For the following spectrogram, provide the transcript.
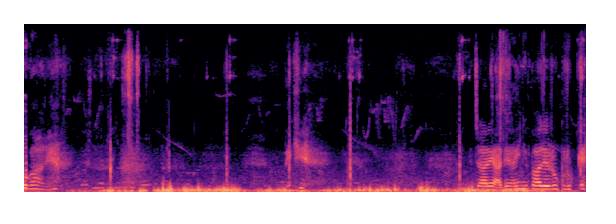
लोग आ रहे हैं। देखिए। बेचारे आधे आ ही नहीं पा रहे रुक रुक के।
